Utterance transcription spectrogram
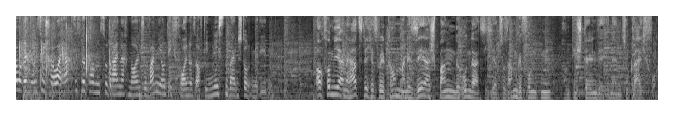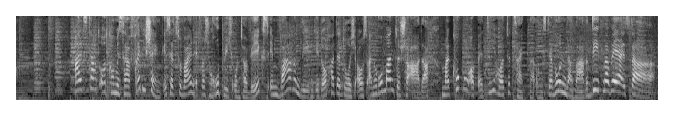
Zuschauerinnen und Zuschauer, herzlich willkommen zu 3 nach 9. Giovanni und ich freuen uns auf die nächsten beiden Stunden mit Ihnen. Auch von mir ein herzliches Willkommen. Eine sehr spannende Runde hat sich hier zusammengefunden und die stellen wir Ihnen zugleich vor. Als Tatortkommissar Freddy Schenk ist er zuweilen etwas ruppig unterwegs. Im wahren Leben jedoch hat er durchaus eine romantische Ader. Mal gucken, ob er die heute zeigt bei uns. Der wunderbare Dietmar Bär ist da.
